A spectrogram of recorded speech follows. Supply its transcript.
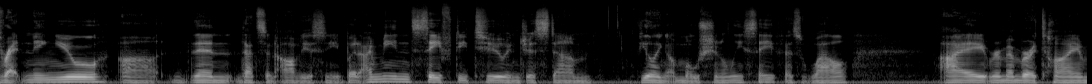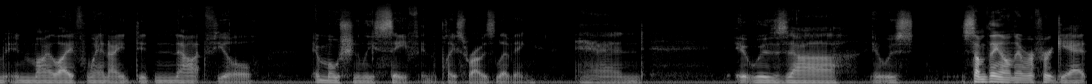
threatening you, uh, then that's an obvious need. But I mean safety too, and just um, feeling emotionally safe as well. I remember a time in my life when I did not feel emotionally safe in the place where I was living, and it was uh, it was something I'll never forget.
